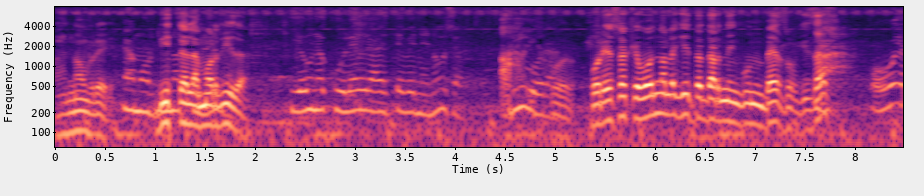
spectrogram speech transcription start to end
Ah, no, hombre. La ¿Viste la mordida? Y es una culebra este venenosa, Ay. Por eso es que vos no le quieres dar ningún beso, quizás. Ah, Oye,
